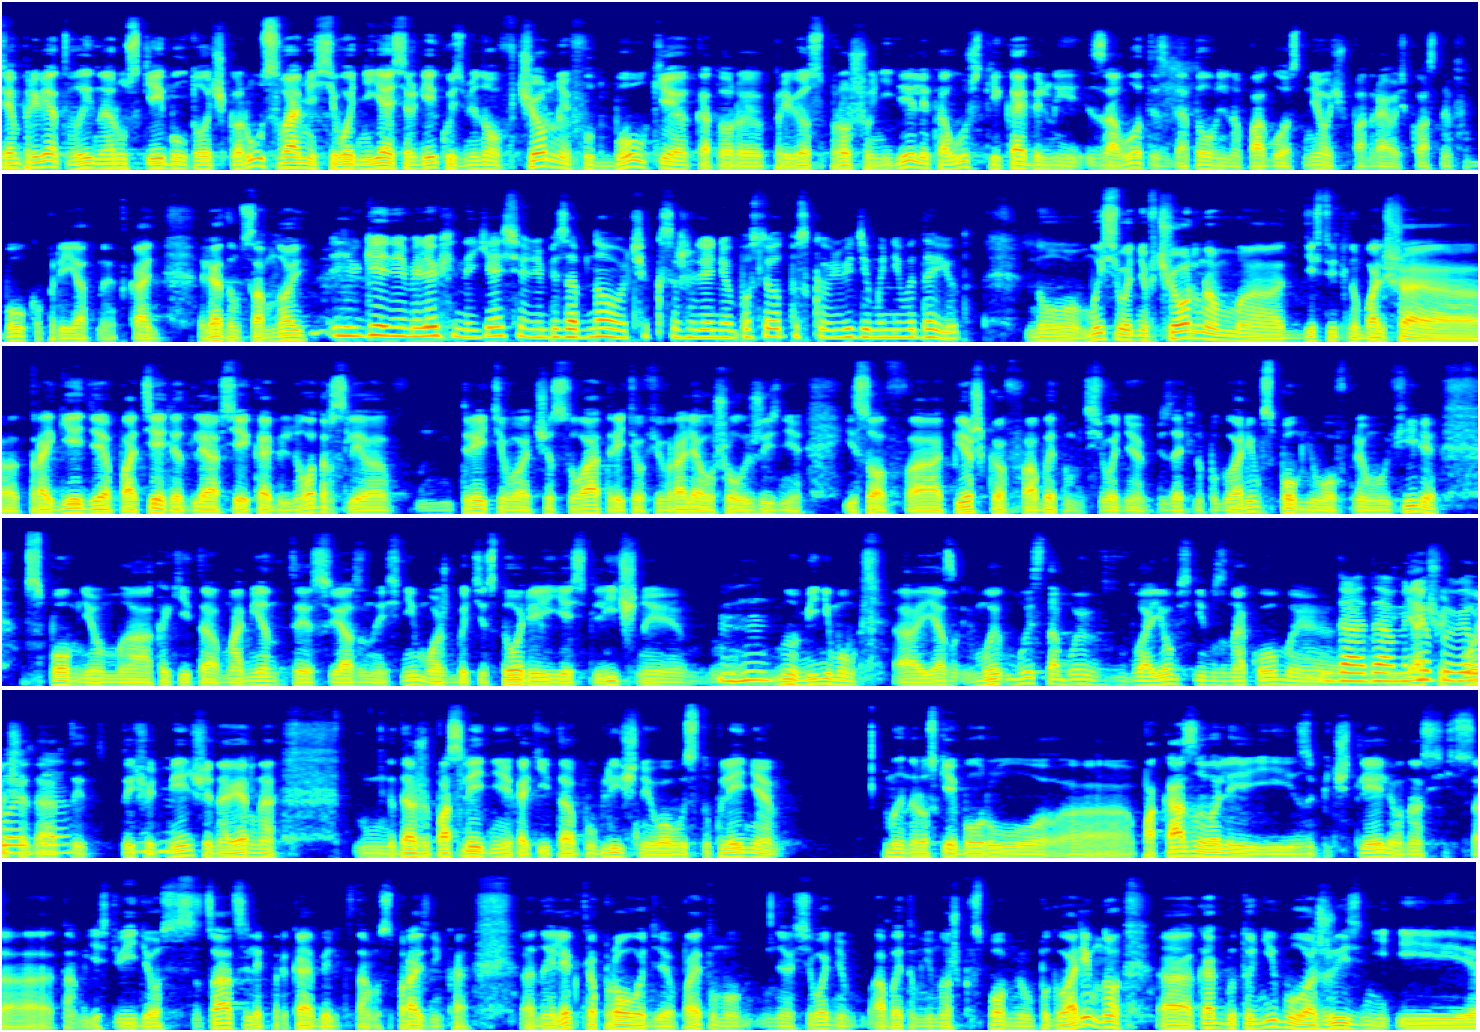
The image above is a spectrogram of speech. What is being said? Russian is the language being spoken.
Всем привет, вы на ruscable.ru. С вами сегодня я, Сергей Кузьминов, в черной футболке, которую привез в прошлой неделе. Калужский кабельный завод изготовлена по ГОСТ. Мне очень понравилась классная футболка, приятная ткань. Рядом со мной... Евгения Мелехина, я сегодня без обновочек, к сожалению, после отпуска, видимо, не выдают. Ну, мы сегодня в черном. А, действительно большая трагедия, потеря для всей кабельной отрасли. 3 числа, 3 февраля ушел из жизни Исов а, Пешков. Об этом сегодня обязательно поговорим. Вспомним его в прямом эфире вспомним а, какие-то моменты, связанные с ним, может быть, истории есть личные, угу. ну, минимум, а, я, мы, мы с тобой вдвоем с ним знакомы. Да, да, я мне чуть повелось, больше, да, да ты, ты чуть угу. меньше, наверное, даже последние какие-то публичные его выступления мы на Ruskable.ru э, показывали и запечатлели. У нас есть, э, там есть видео с ассоциацией электрокабель, там с праздника на электропроводе, поэтому э, сегодня об этом немножко вспомним и поговорим. Но как бы то ни было, жизнь и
